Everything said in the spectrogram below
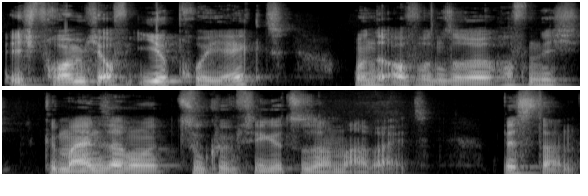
Ich freue mich auf Ihr Projekt und auf unsere hoffentlich gemeinsame zukünftige Zusammenarbeit. Bis dann.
